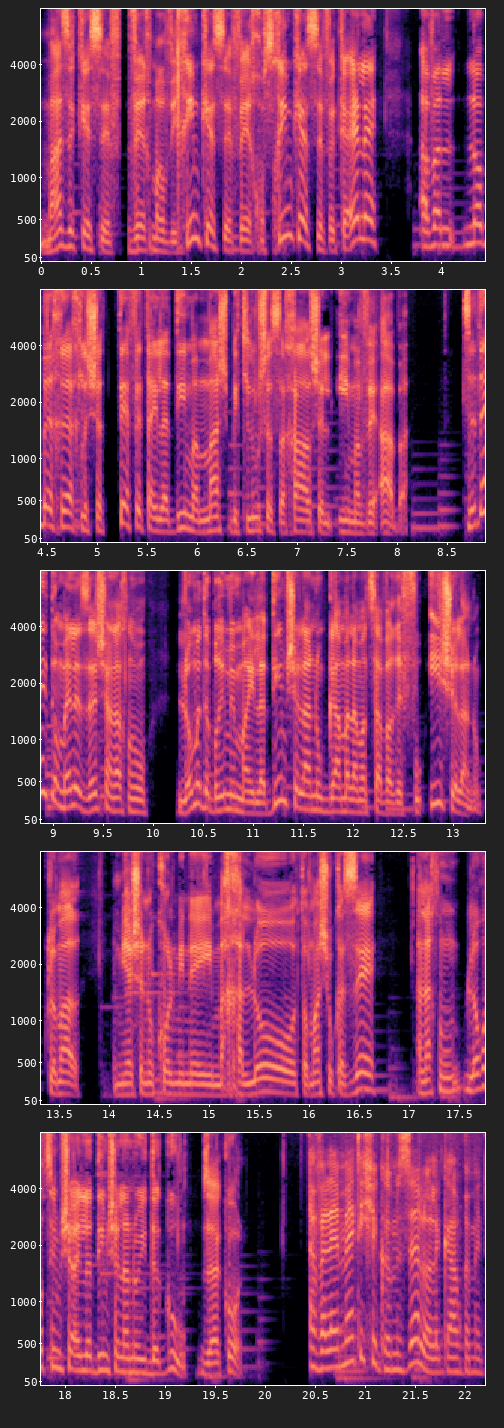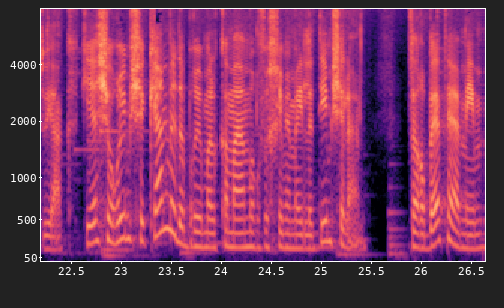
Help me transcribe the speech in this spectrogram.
מה זה כסף, ואיך מרוויחים כסף, ואיך חוסכים כסף וכאלה, אבל לא בהכרח לשתף את הילדים ממש בתלוש השכר של אימא ואבא. זה די דומה לזה שאנחנו לא מדברים עם הילדים שלנו גם על המצב הרפואי שלנו. כלומר, אם יש לנו כל מיני מחלות או משהו כזה, אנחנו לא רוצים שהילדים שלנו ידאגו, זה הכל. אבל האמת היא שגם זה לא לגמרי מדויק, כי יש הורים שכן מדברים על כמה הם מרוויחים עם הילדים שלהם, והרבה פעמים,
